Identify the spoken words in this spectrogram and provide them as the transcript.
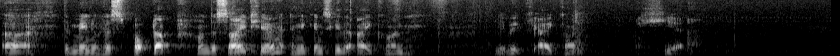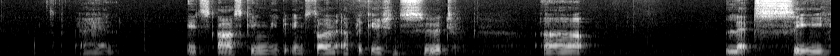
uh, the menu has popped up on the side here and you can see the icon LiberKey icon here. And it's asking me to install an application suite uh, let's see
